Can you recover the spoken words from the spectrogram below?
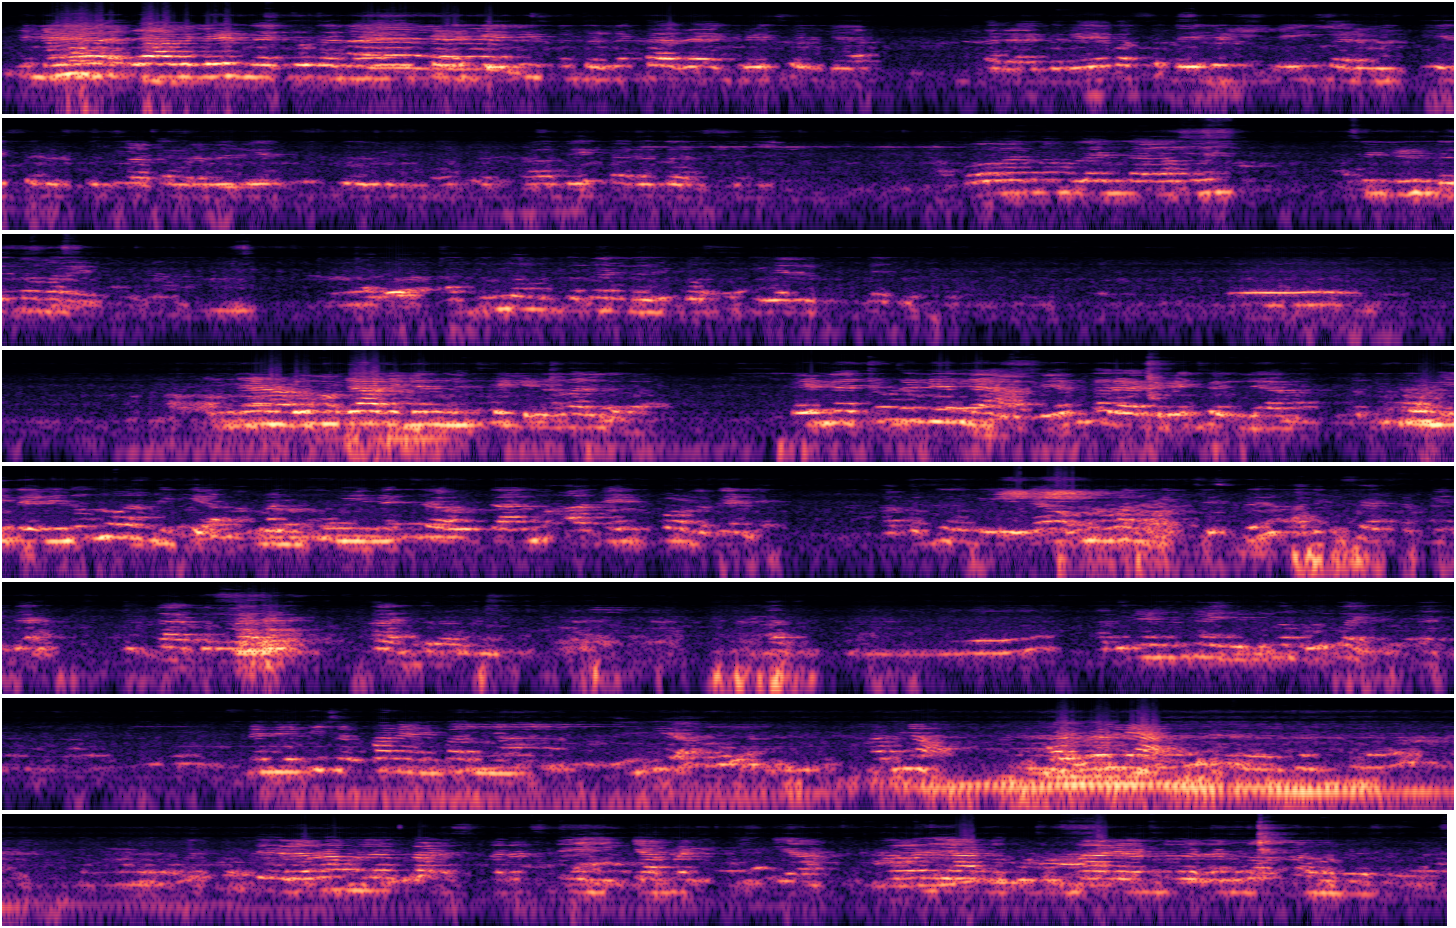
പിന്നെ രാവിലെ എഴുന്നേറ്റ് തന്നെ കിഴക്കേൽ ഇരുന്ന് തന്നെ കരാഗ്രേ ചൊല്ലുക കരാഗ്രേ വസതേ ലക്ഷ്മി കരമത്തിയെ സരസ്വതി കരവരെ പ്രസാദേ കരദർശനം. അപ്പൊ നമ്മളെല്ലാവരും അതിലുണ്ടെന്ന് പറയുന്നത് അതും നമുക്ക് നല്ലൊരു പോസിറ്റീവ് രണ്ടും രാവിലെ ഒന്നും ചെയ്യുന്നത് നല്ലതാണ് എഴുന്നേറ്റ് ഉടനെ തന്നെ ആദ്യം കരാഗ്രേ ചൊല്ലുക. അത് ഭൂമിദേവിനൊന്ന് വന്ദിക്കുക നമ്മൾ ഭൂമിനെ ചവിട്ടാൻ ആദ്യം പോണതല്ലേ? അപ്പൊ ഭൂമിനെ ഒന്ന് വന്ദിച്ചിട്ട് അതിന് ശേഷം പിന്നെ കാക്കന്മാരെ കാലത്താണ് അത്. അത് രണ്ടും കഴിഞ്ഞിട്ട് നമ്മൾ വൈകിട്ട് ടീച്ചർ പറയാൻ പറഞ്ഞോ. ഇല്ല. പറഞ്ഞോ. കുഴപ്പമില്ല. കുട്ടികളെ നമ്മൾ പരസ്പരം സ്നേഹിക്കാൻ പഠിപ്പിക്കുക. യാതൊരു കുടുംബമായോണ്ട്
